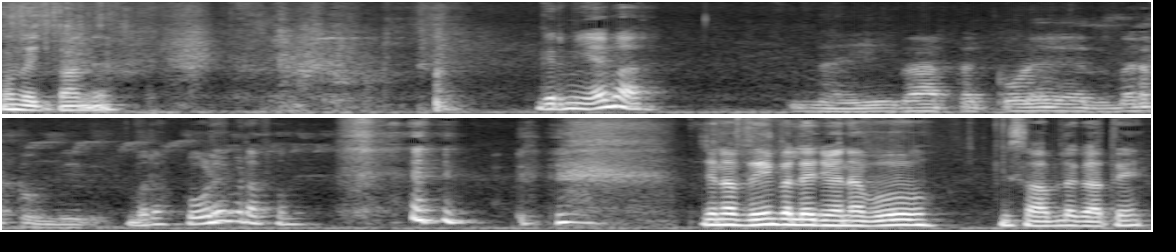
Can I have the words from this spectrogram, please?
ਉਹਦੇ ਚ ਪਾਣੇ गर्मी है बाहर? नहीं बाहर तक कोड़े बर्फ़ होंगी बर्फ़ कोड़े बर्फ़ होंगी जनाब दही पहले जो है ना वो हिसाब लगाते हैं।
